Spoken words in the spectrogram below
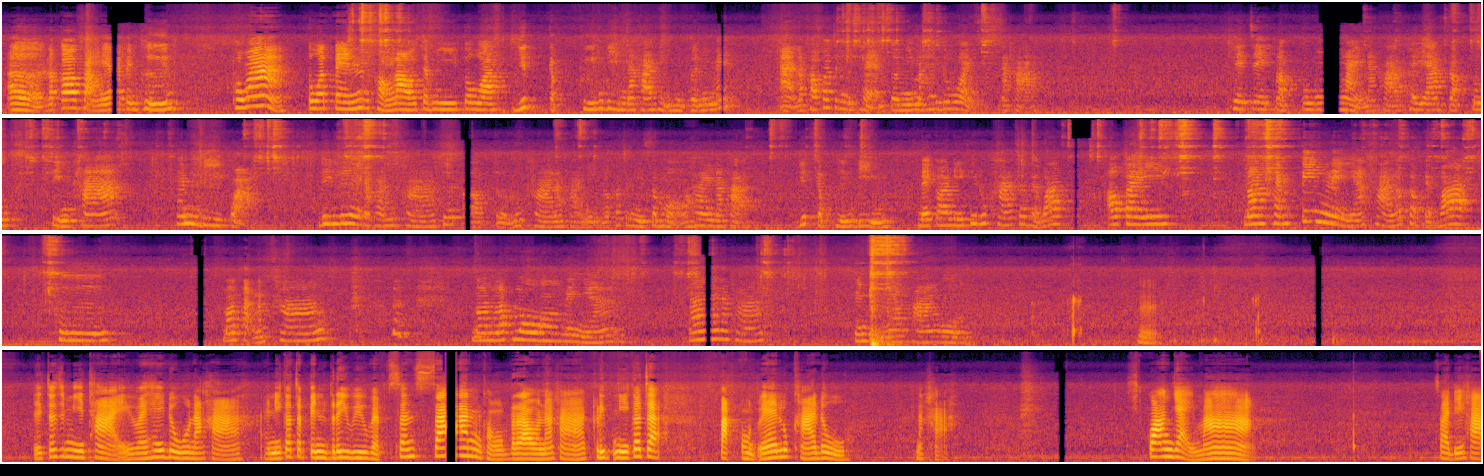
เออแล้วก็ฝั่งเนี้ยเป็นพื้น เพราะว่าตัวเต็นท์ของเราจะมีตัวยึดกับพื้นดินนะคะ เห็นเห็นตัวนี้ไหมอ่าแล้วเขาก็จะมีแถมตัวนี้มาให้ด้วยนะคะ KJ ปรับปรุงใหม่นะคะ พยายามปรับปรุงสินค้าให้มันดีกว่าเรื่อยๆนะคะลูกค้าเพื่อตอบโจทย์ลูกค้านะคะนี่เราก็จะมีสมอให้นะคะ ยึดกับพื้นดิน ในกรณีที่ลูกค้าจะแบบว่าเอาไปนอนแคมปิ้งอะไรอย่างเงี้ยค่ะ แล้วกับแบบว่าคือ นอนตักน้ำค้าง นอนรับลมอะไรอย่างเงี้ย ได้นะคะ เป็นอีกแนวทางหนึ่งอืมเดี๋ยวก็จะมีถ่ายไว้ให้ดูนะคะ อันนี้ก็จะเป็นรีวิวแบบสั้นๆของเรานะคะ คลิปนี้ก็จะปักหมุดไว้ให้ลูกค้าดูนะคะ กว้างใหญ่มาก สวัสดีค่ะ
